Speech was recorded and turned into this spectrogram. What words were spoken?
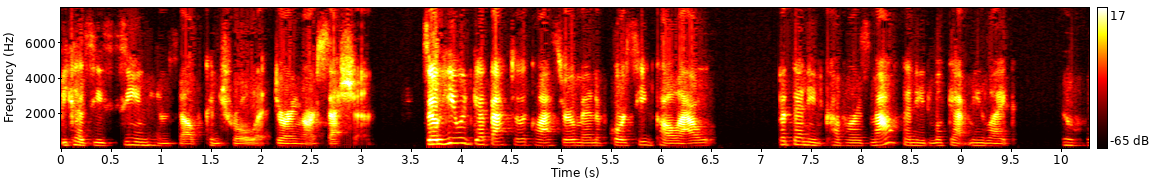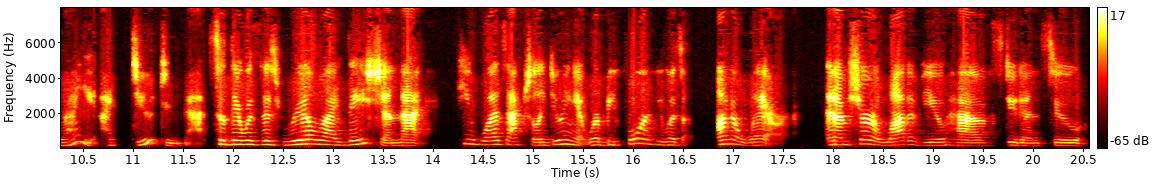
because he's seen himself control it during our session. So he would get back to the classroom and, of course, he'd call out, but then he'd cover his mouth and he'd look at me like, you're right. I do do that. So there was this realization that he was actually doing it where before he was unaware. And I'm sure a lot of you have students who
